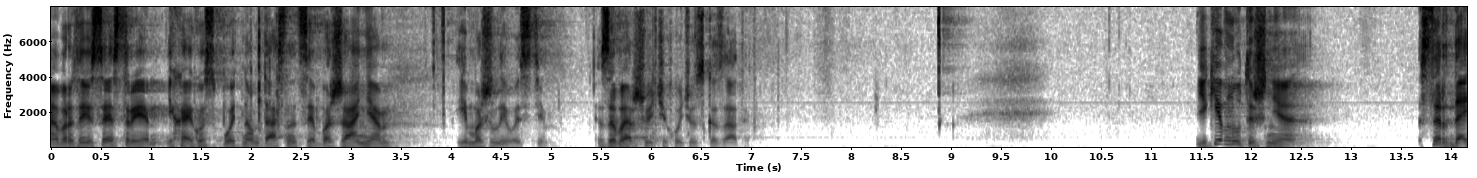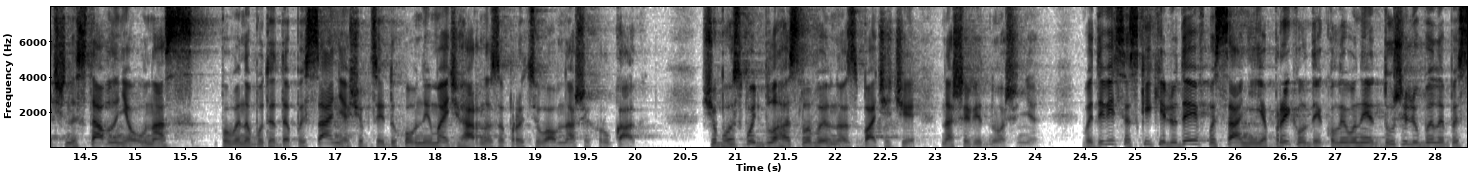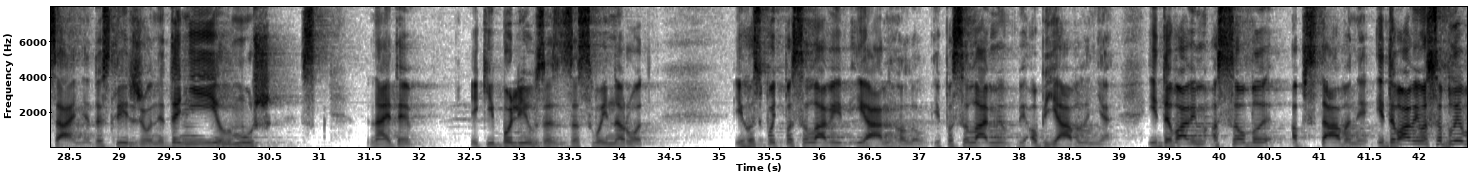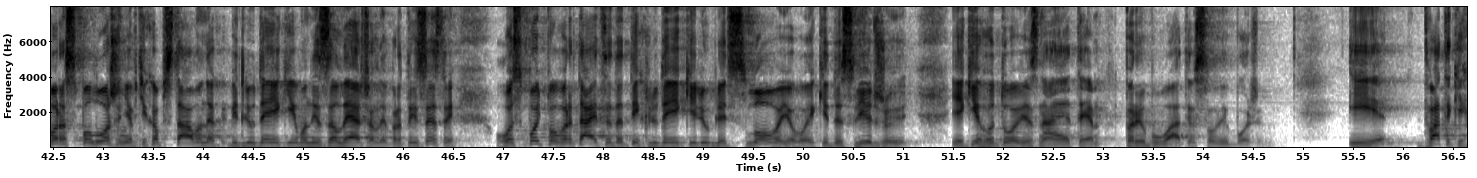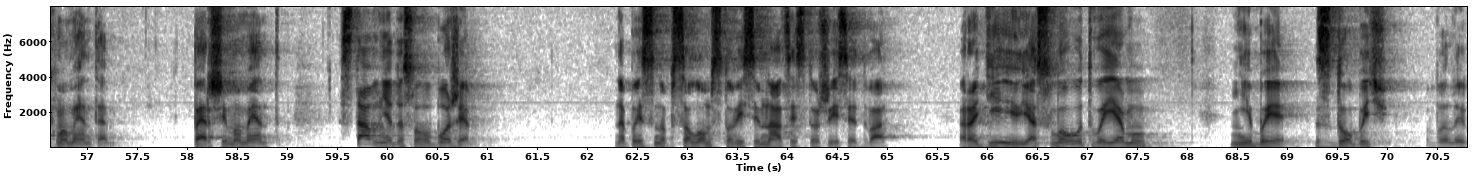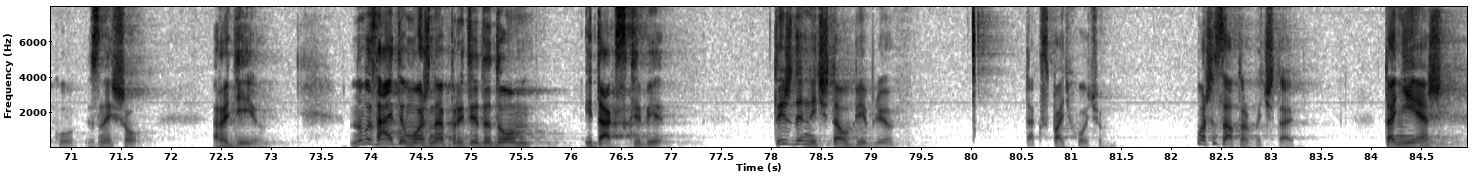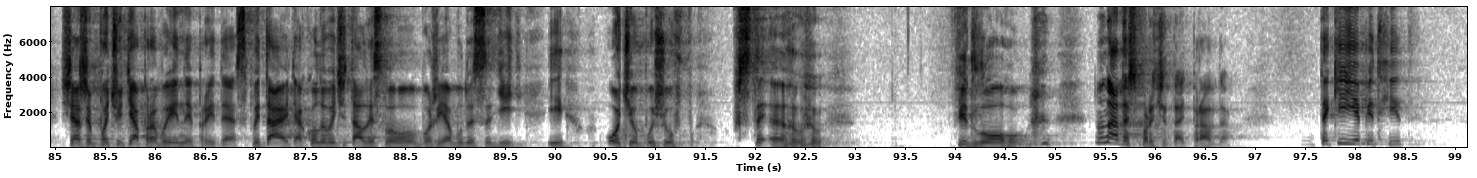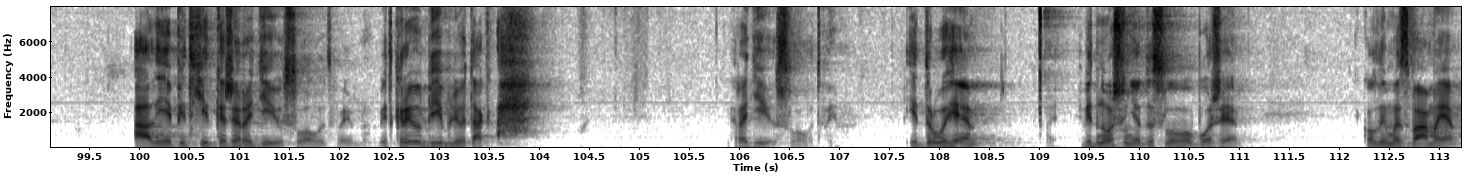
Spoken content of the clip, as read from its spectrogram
Е, Брати і сестри, і хай Господь нам дасть на це бажання і можливості. Завершуючи, хочу сказати. Яке внутрішнє сердечне ставлення у нас повинно бути до Писання, щоб цей духовний меч гарно запрацював в наших руках, щоб Господь благословив нас, бачачи наше відношення. Ви дивіться, скільки людей в Писанні є приклади, коли вони дуже любили Писання, досліджували. Даніїл, муж, знаєте, який болів за, за свій народ. І Господь посилав їм і ангелів, і посилав їм об'явлення, і давав їм особливі обставини, і давав їм особливе розположення в тих обставинах від людей, які вони залежали. Брати і сестри, Господь повертається до тих людей, які люблять Слово Його, які досліджують, які готові, знаєте, перебувати в Слові Божому. І два таких моменти. Перший момент ставлення до Слова Божого написано Псалом 118, 162. Радію я слову Твоєму, ніби здобич велику знайшов. Радію. Ну, ви знаєте, можна прийти додому і так собі. Тиждень не читав Біблію. Так спать хочу. Може, завтра почитаю. Та ні ж, ще ж почуття провини прийде. Спитають, а коли ви читали Слово Боже, я буду сидіти і очі опущу в, е, підлогу. Ну, треба ж прочитати, правда? Такий є підхід. Але є підхід, каже, радію Слову Твоєму. Відкрив Біблію так. А, радію Слову Твоєму. І друге відношення до Слова Боже, коли ми з вами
